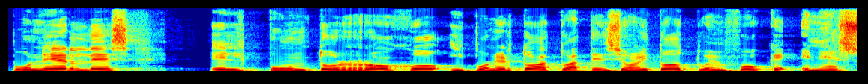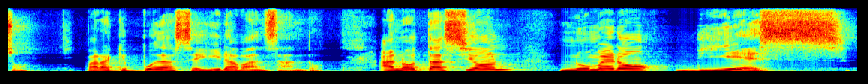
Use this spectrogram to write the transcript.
ponerles el punto rojo y poner toda tu atención y todo tu enfoque en eso para que puedas seguir avanzando. Anotación número 10.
